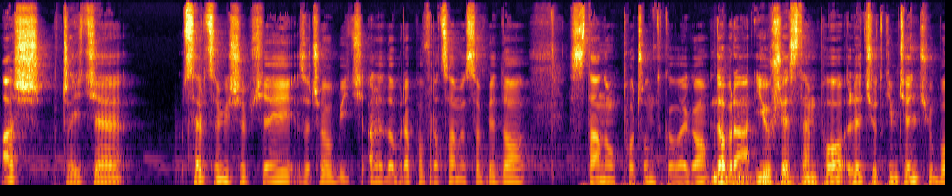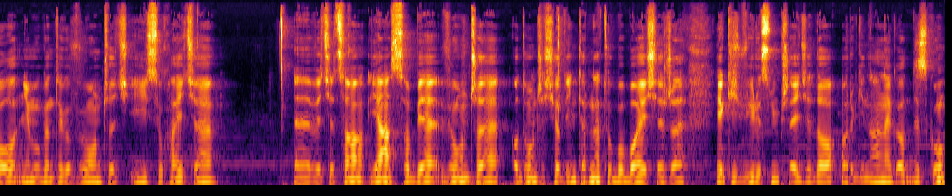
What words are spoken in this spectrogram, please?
Aż, czajcie, serce mi szybciej zaczęło bić, ale dobra, powracamy sobie do stanu początkowego. Dobra, już jestem po leciutkim cięciu, bo nie mogłem tego wyłączyć i słuchajcie, wiecie co, ja sobie wyłączę, odłączę się od internetu, bo boję się, że jakiś wirus mi przejdzie do oryginalnego dysku.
